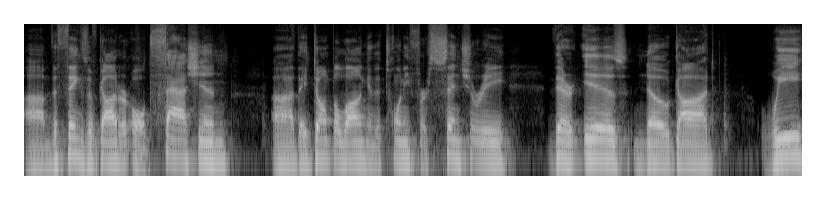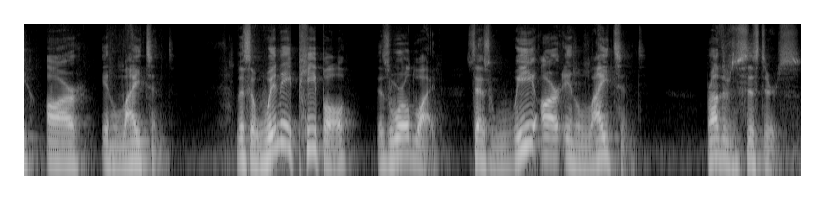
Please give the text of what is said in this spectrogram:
Um, the things of God are old fashioned. Uh, they don't belong in the 21st century. There is no God. We are enlightened. Listen, when a people, this is worldwide, says we are enlightened, brothers and sisters,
